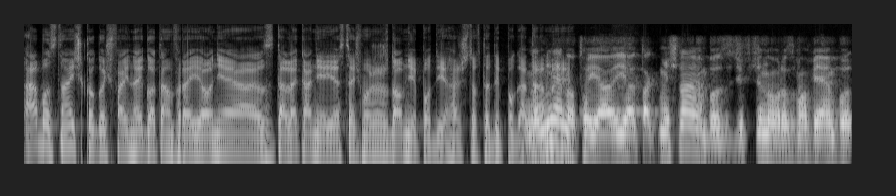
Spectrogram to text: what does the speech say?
albo znajdź kogoś fajnego tam w rejonie, a z daleka nie jesteś, możesz do mnie podjechać, to wtedy No pogadamy. nie, no to ja, ja tak myślałem, bo z dziewczyną rozmawiałem, bo,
